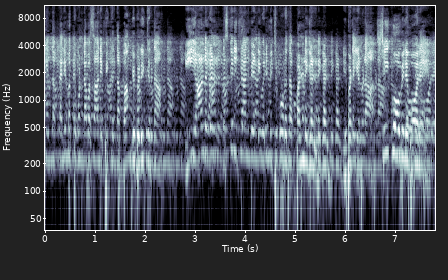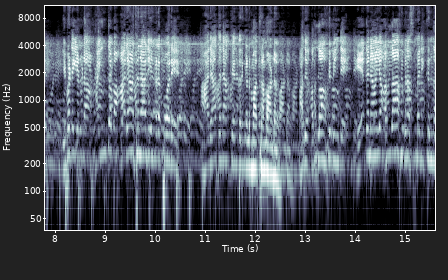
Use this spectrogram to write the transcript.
എന്ന കലിമത്ത് കൊണ്ട് അവസാനിപ്പിക്കുന്ന ബാങ്ക് വിളിക്കുന്ന ഈ ആളുകൾ നിസ്കരിക്കാൻ വേണ്ടി ഒരുമിച്ച് കൂടുന്ന പള്ളികൾ. ഇവിടെയുള്ള ശ്രീകോവിൽ പോലെ ഇവിടെയുള്ള ഹൈന്ദവ ആരാധനാലയങ്ങളെ പോലെ ആരാധനാ കേന്ദ്രങ്ങൾ മാത്രമാണ്. അത് അള്ളാഹുവിന്റെ ഏകനായ അള്ളാഹുവിനെ സ്മരിക്കുന്ന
